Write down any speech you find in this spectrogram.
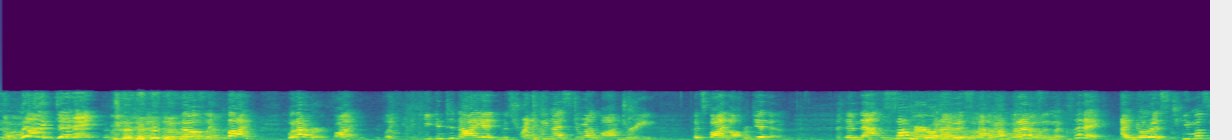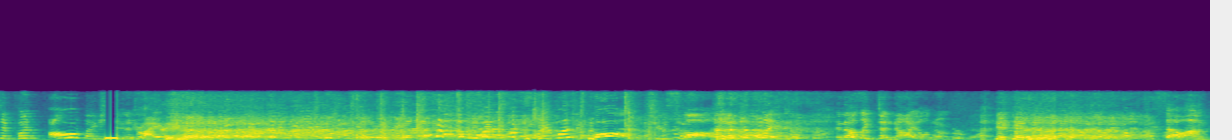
No, I didn't! and I was like, fine, whatever, fine. Like he can deny it. He was trying to be nice to do my laundry. It's fine, I'll forgive him. Then that summer when I was when I was in the clinic, I noticed he must have put all of my shit in the dryer. it was all too small. and that was like denial number one. so um,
